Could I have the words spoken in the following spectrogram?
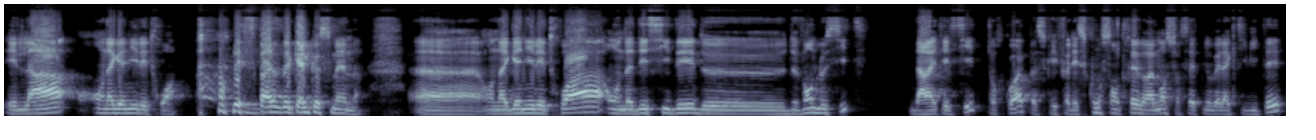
Et là, on a gagné les trois en l'espace de quelques semaines. Euh, on a gagné les trois. On a décidé de, de vendre le site, d'arrêter le site. Pourquoi? Parce qu'il fallait se concentrer vraiment sur cette nouvelle activité.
